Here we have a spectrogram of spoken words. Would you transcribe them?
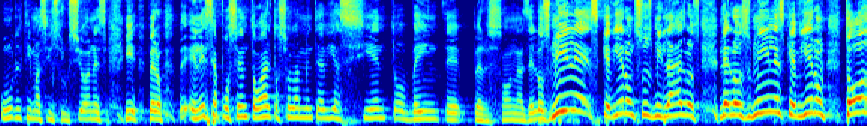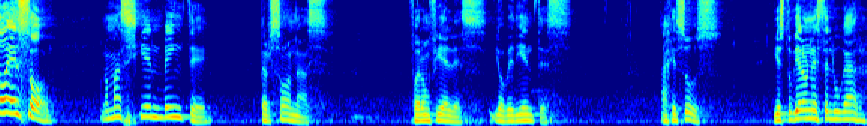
últimas instrucciones. Y, pero en ese aposento alto solamente había 120 personas. De los miles que vieron sus milagros, de los miles que vieron todo eso, nomás 120 personas fueron fieles y obedientes a Jesús y estuvieron en este lugar.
